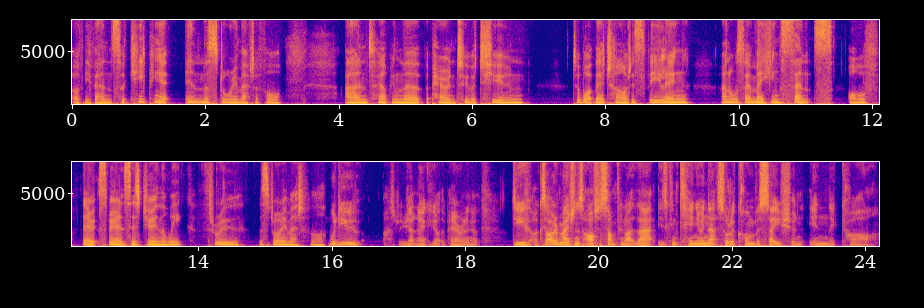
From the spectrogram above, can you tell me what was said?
of events. We're keeping it in the story metaphor and helping the, the parent to attune to what their child is feeling and also making sense of their experiences during the week through the story metaphor. would you, you don't know because you're not the parent. Do you, because I would imagine after something like that is continuing that sort of conversation in the car.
